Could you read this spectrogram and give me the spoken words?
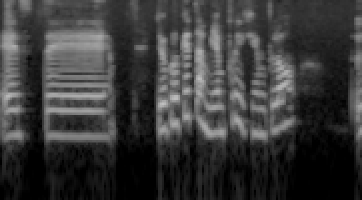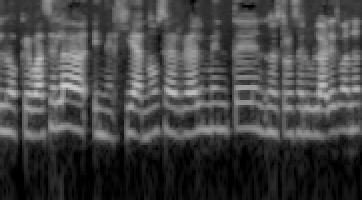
este, yo creo que también, por ejemplo, lo que va a ser la energía, ¿no? O sea, realmente nuestros celulares van a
